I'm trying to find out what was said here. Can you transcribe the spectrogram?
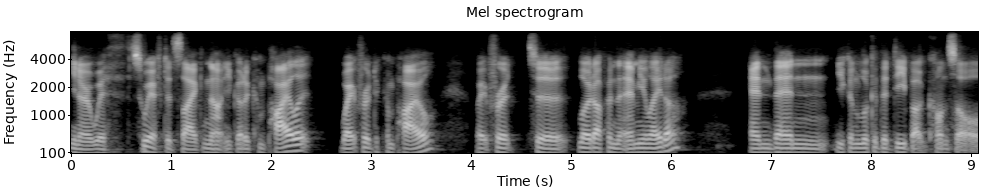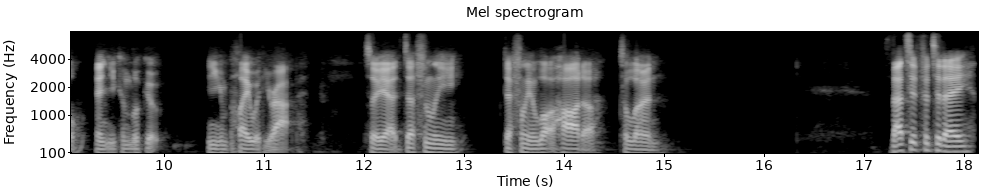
you know, with Swift, it's like, no, you've got to compile it, wait for it to compile, wait for it to load up in the emulator, and then you can look at the debug console and you can look at, you can play with your app. So yeah, definitely, definitely a lot harder to learn. That's it for today,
